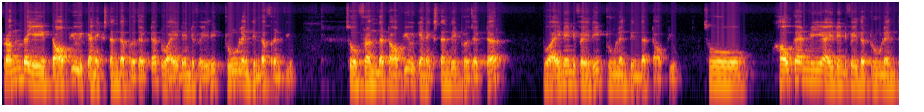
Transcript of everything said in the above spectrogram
From the top view, you can extend the projector to identify the true length in the front view. So from the top view, you can extend the projector to identify the true length in the top view. So how can we identify the true length?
